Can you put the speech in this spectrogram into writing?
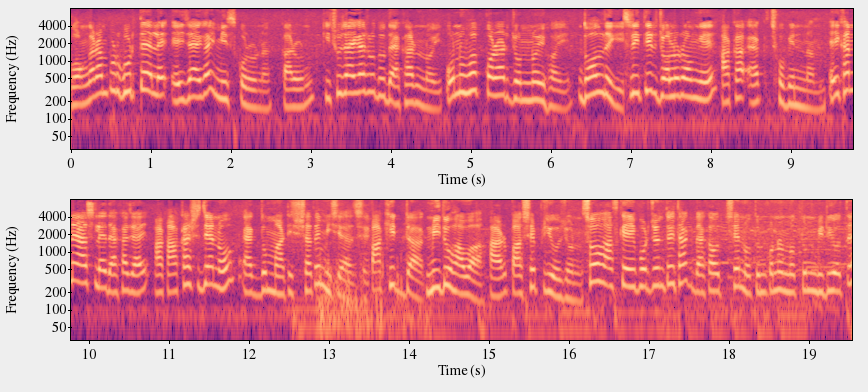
গঙ্গারামপুর ঘুরতে এলে এই জায়গায় মিস করো না। কারণ কিছু জায়গা শুধু দেখার নয়, অনুভব করার জন্যই হয়। ধলদিঘি স্মৃতির জলরঙে আঁকা এক ছবির নাম। এইখানে আসলে দেখা যায় আকাশ যেন একদম মাটির সাথে মিশে আছে। পাখির ডাক, মৃদু হাওয়া, আর পাশে প্রিয়জন। সো আজকে এই পর্যন্তই থাক, দেখা হচ্ছে নতুন কোনো নতুন ভিডিওতে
